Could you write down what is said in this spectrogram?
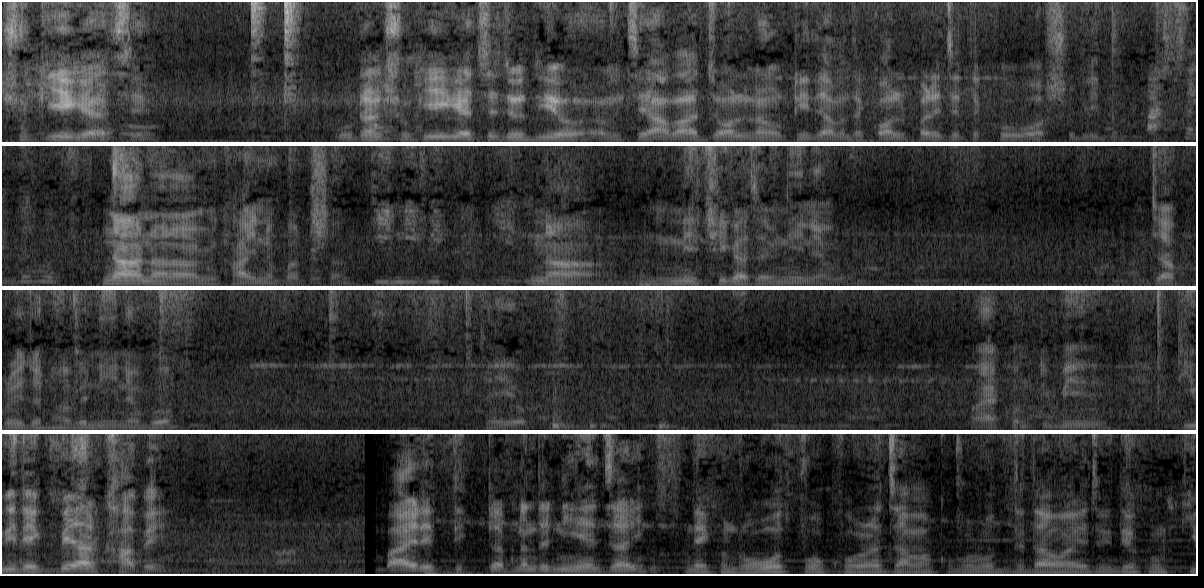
শুকিয়ে গেছে। উঠান শুকিয়ে গেছে যদিও। আমি বলছি, আবার জল না উঠিয়ে দেয়, আমাদের কলপারে যেতে খুব অসুবিধা। না না না, আমি খাই না, পাট শাক। কি নিবি তুই নিয়ে নে। না, নি- ঠিক আছে, আমি নিয়ে নেব। যা প্রয়োজন হবে নিয়ে নেব। যাই হোক। এখন টিভি টিভি দেখবে আর খাবে। বাইরের দিকটা আপনাদের নিয়ে যাই। দেখুন, রোদ পোখর জামা কাপড় রোদে দেওয়া হয়েছে। দেখুন, কি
